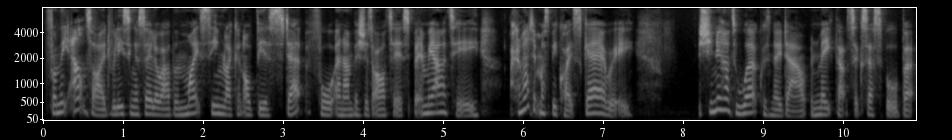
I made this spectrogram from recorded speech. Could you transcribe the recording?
From the outside, releasing a solo album might seem like an obvious step for an ambitious artist, but in reality, I can imagine it must be quite scary she knew how to work with No Doubt and make that successful. But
